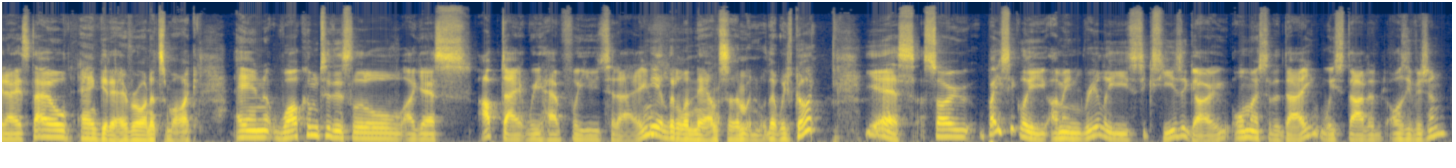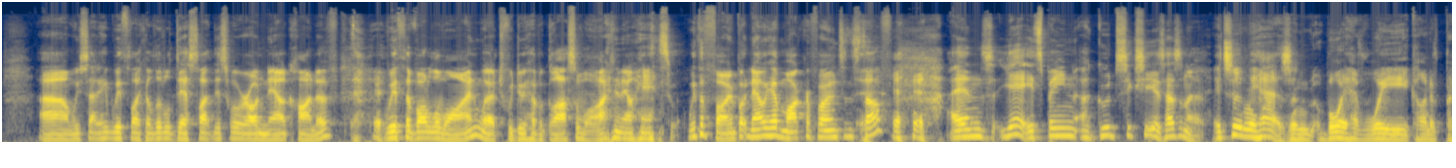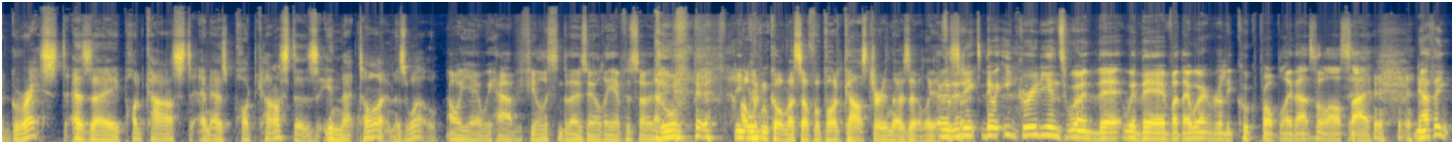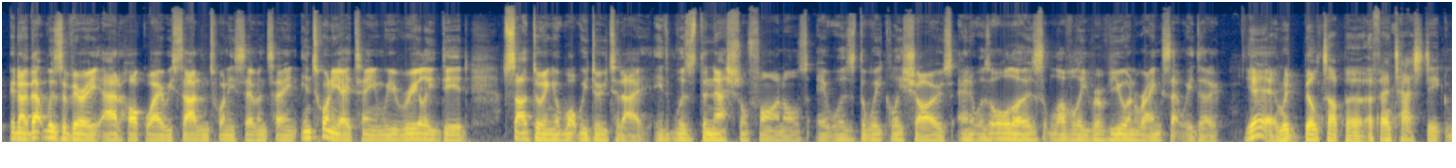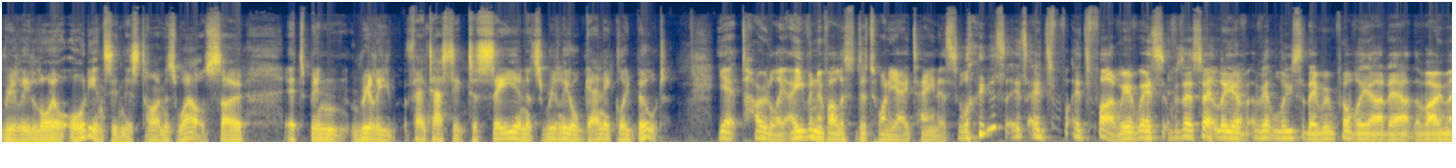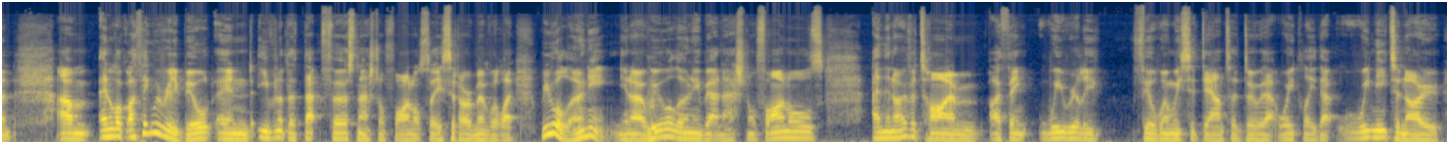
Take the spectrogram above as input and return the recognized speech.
G'day, it's Dale. And g'day everyone, it's Mike. And welcome to this little, I guess, update we have for you today. Yeah, a little announcement that we've got. Yes. So basically, I mean, really, six years ago, almost to the day, we started Aussie Vision. Um, we started with like a little desk like this where we're on now, kind of, with a bottle of wine, which we do have a glass of wine in our hands with a phone, but now we have microphones and stuff. and yeah, it's been a good six years, hasn't it? It certainly has. And boy, have we kind of progressed as a podcast and as podcasters in that time as well. Oh, yeah, we have. If you listen to those early episodes, I wouldn't call myself a podcaster in those early episodes. the ingredients weren't there, were there, but they weren't really cooked properly. That's all I'll say. now, I think, you know, that was a very ad hoc way we started in 2017. In 2018, we really did start doing what we do today. It was the national finals, it was the weekly shows, and it was all those lovely review and ranks that we do. Yeah, and we'd built up a, a, fantastic, really loyal audience in this time as well. So it's been really fantastic to see, and it's really organically built. Yeah, totally. Even if I listen to 2018, it's it's it's it's, fun. We're, we're, we're certainly a, a, bit looser than we probably are now at the moment. Um, and look, I think we really built. And even at the, that first national final season, I remember like we were learning. You know, mm. we were learning about national finals, and then over time, I think we really feel when we sit down to do that weekly that we need to know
